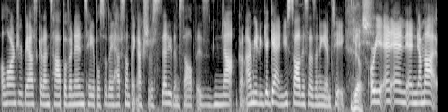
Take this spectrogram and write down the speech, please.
a laundry basket on top of an end table so they have something extra to steady themselves is not going to. I mean, again, you saw this as an EMT. Yes. Or, and, and, and I'm not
